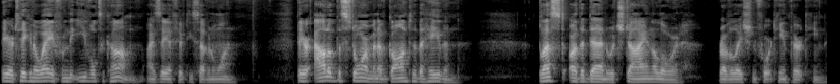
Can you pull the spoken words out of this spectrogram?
They are taken away from the evil to come, Isaiah 57 1. They are out of the storm and have gone to the haven. Blessed are the dead which die in the Lord. Revelation 14:13.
